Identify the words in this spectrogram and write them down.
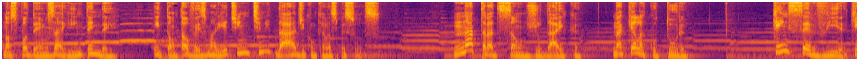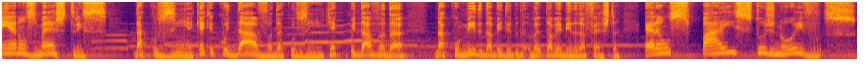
nós podemos aí entender então talvez Maria tinha intimidade com aquelas pessoas. Na tradição judaica, naquela cultura, quem servia, quem eram os mestres da cozinha, quem é que cuidava da cozinha, quem é que cuidava da, da comida e da bebida, da bebida da festa? Eram os pais dos noivos.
